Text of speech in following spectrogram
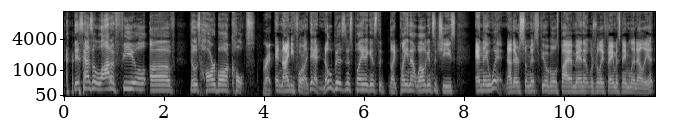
this has a lot of feel of those Harbaugh Colts. Right. In 94. Like they had no business playing against the like playing that well against the Chiefs, and they win. Now there's some missed field goals by a man that was really famous named Lin Elliott.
